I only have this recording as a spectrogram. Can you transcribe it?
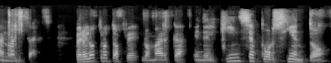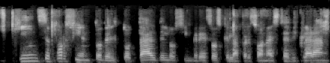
anualizadas, pero el otro tope lo marca en el 15%, 15% del total de los ingresos que la persona esté declarando.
